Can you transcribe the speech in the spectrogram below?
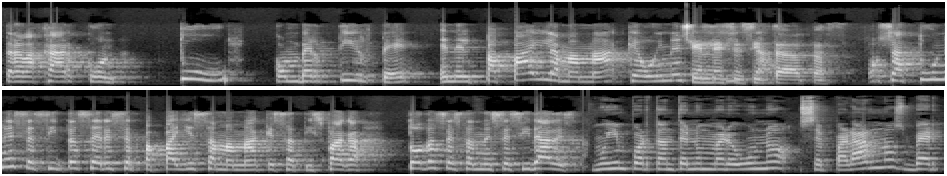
trabajar con tú convertirte en el papá y la mamá que hoy necesitas. Que necesitas. O sea, tú necesitas ser ese papá y esa mamá que satisfaga todas estas necesidades. Muy importante, número uno, separarnos, ver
